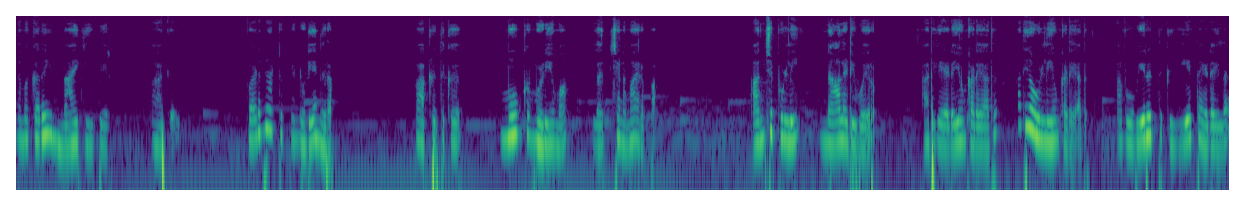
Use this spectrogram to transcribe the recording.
நம்ம கதையின் நாயகி பேர் பார்கவி. வடநாட்டு பெண்ணுடைய நிறம். பார்க்குறதுக்கு மூக்கு முடியுமா? லட்சணமாக இருப்பாள் அஞ்சு புள்ளி நாலடி உயரம். அதிக எடையும் கிடையாது அதிக உள்ளியும் கிடையாது. அவள் உயரத்துக்கு ஏற்ற இடையில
